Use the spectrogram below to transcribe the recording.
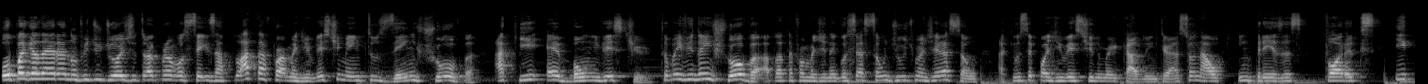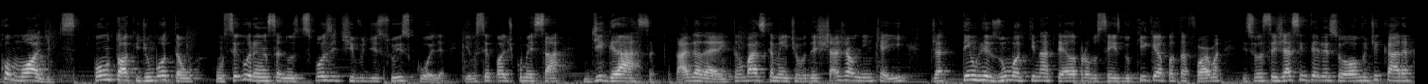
Opa galera, no vídeo de hoje eu trago para vocês a plataforma de investimentos Enxova. Aqui é bom investir. Então bem-vindo a Enxova, a plataforma de negociação de última geração. Aqui você pode investir no mercado internacional, empresas, forex e commodities, com o toque de um botão, com segurança nos dispositivos de sua escolha. E você pode começar de graça, tá galera? Então basicamente eu vou deixar já o link aí, já tem um resumo aqui na tela para vocês do que é a plataforma. E se você já se interessou logo de cara,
